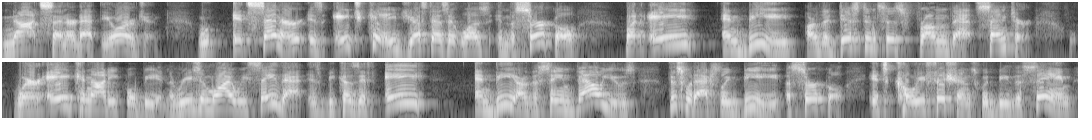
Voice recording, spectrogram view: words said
not centered at the origin. Its center is hk, just as it was in the circle. But a and b are the distances from that center where a cannot equal b. And the reason why we say that is because if a and b are the same values, this would actually be a circle. Its coefficients would be the same,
